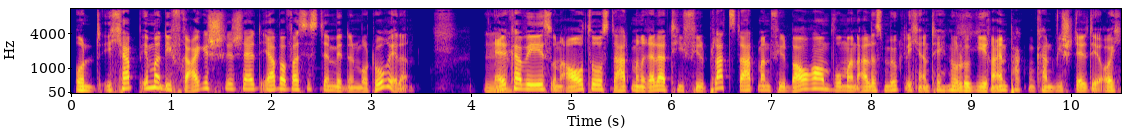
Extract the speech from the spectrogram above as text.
Und ich habe immer die Frage gestellt, ja, aber was ist denn mit den Motorrädern? Mhm. LKWs und Autos, da hat man relativ viel Platz, da hat man viel Bauraum, wo man alles Mögliche an Technologie reinpacken kann. Wie stellt ihr euch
